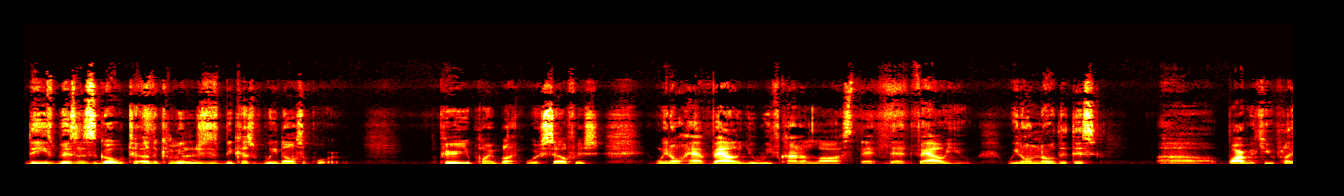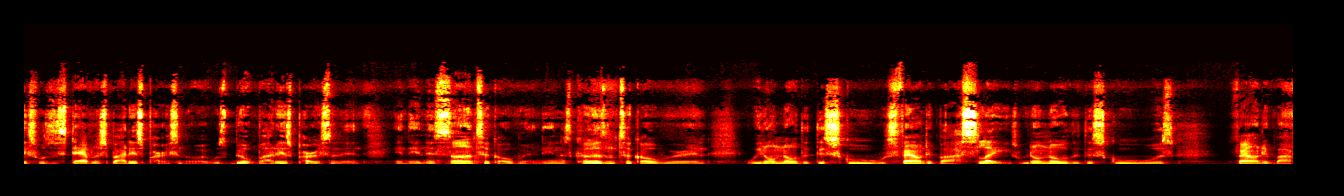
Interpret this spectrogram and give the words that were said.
these businesses go to other communities is because we don't support. Period. Point blank. We're selfish. We don't have value. We've kind of lost that that value. We don't know that this uh, barbecue place was established by this person or it was built by this person and, and then his son took over and then his cousin took over and we don't know that this school was founded by slaves. We don't know that this school was founded by,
